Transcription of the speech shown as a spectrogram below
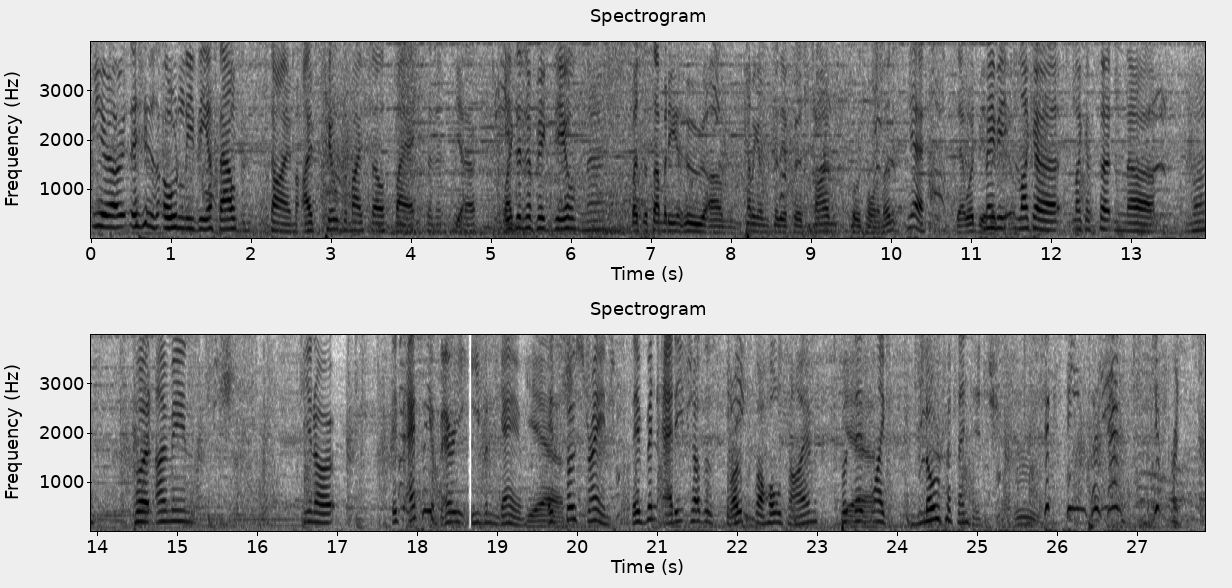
you know, this is only the thousandth time I've killed myself by accident. You Yeah. know, Like- is it a big deal? No. But to somebody who um, coming in for their first time to a tournament, Yeah, that would be a maybe like a like a certain uh, month. But I mean, you know, it's actually a very even game. Yeah. It's so strange. They've been at each other's throats the whole time, but there's Yeah. Mm. like no percentage. Sixteen percent difference.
